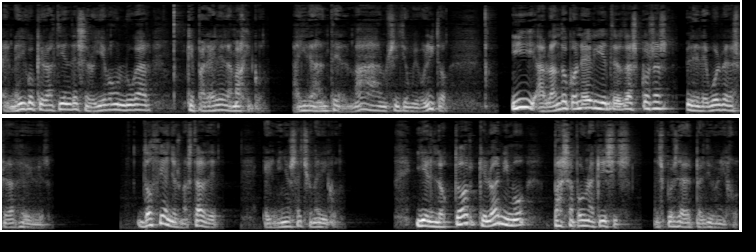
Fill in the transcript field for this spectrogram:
El médico que lo atiende se lo lleva a un lugar que para él era mágico, ahí delante del mar, un sitio muy bonito. Y hablando con él y entre otras cosas, le devuelve la esperanza de vivir. Doce años más tarde, el niño se ha hecho médico. Y el doctor que lo animó pasa por una crisis después de haber perdido un hijo.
